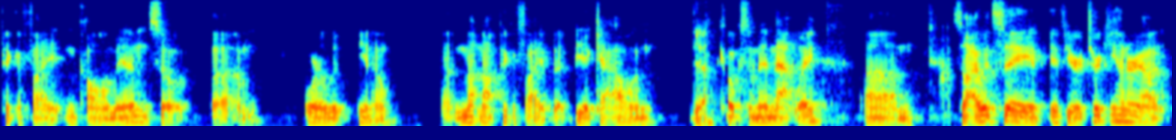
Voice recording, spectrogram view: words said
pick a fight and call them in. So um, or you know uh, not not pick a fight but be a cow and yeah. coax them in that way. Um, so i would say if, if, you're a turkey hunter out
